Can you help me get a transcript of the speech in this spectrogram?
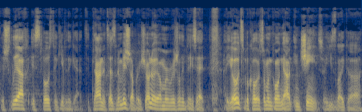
the shliach is supposed to give the get. It says in the Mishnah, originally they said, or someone going out in chains. So he's like, uh,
